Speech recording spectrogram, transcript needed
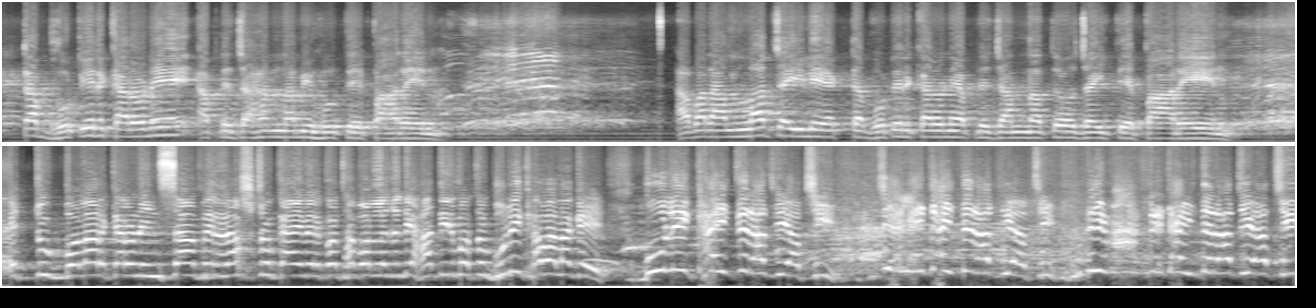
একটা ভোটের কারণে আপনি জাহান্নামী হতে পারেন। আবার আল্লাহ চাইলে একটা ভোটের কারণে আপনি জান্নাতেও যাইতে পারেন। একটু বলার কারণে, ইনসাফের রাষ্ট্র কায়েমের কথা বললে যদি মতো গুলি লাগে, গুলি খাইতে রাজি আছি, জেলে রাজি আছি রাজি আছি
